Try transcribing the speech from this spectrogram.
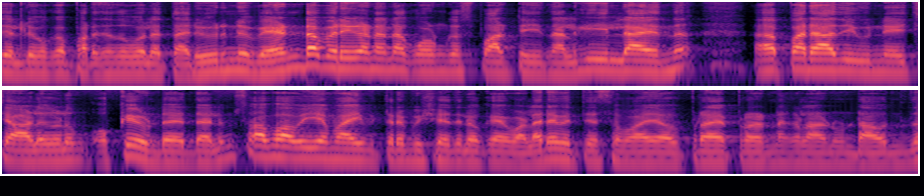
ചിലരുമൊക്കെ പറഞ്ഞതുപോലെ തരൂരിന് വേണ്ട പരിഗണന കോൺഗ്രസ് പാർട്ടി നൽകിയില്ല എന്ന് പരാതി ഉന്നയിച്ച ആളുകളും ഒക്കെയുണ്ട്. എന്തായാലും സ്വാഭാവികമായും ഇത്തരം വിഷയത്തിലൊക്കെ വളരെ വ്യത്യസ്തമായ അഭിപ്രായ പ്രകടനങ്ങളാണ് ഉണ്ടാവുന്നത്.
